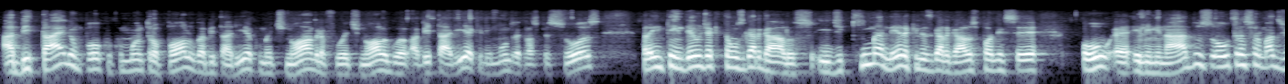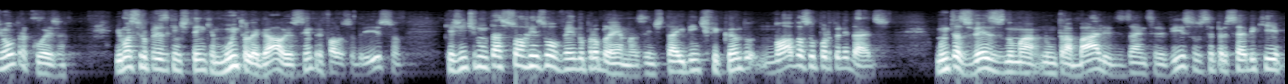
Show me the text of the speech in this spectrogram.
habitar ele um pouco como um antropólogo habitaria, como etnógrafo, etnólogo habitaria aquele mundo daquelas pessoas, para entender onde é que estão os gargalos e de que maneira aqueles gargalos podem ser ou é, eliminados ou transformados em outra coisa. E uma surpresa que a gente tem que é muito legal, eu sempre falo sobre isso, que a gente não está só resolvendo problemas, a gente está identificando novas oportunidades. Muitas vezes, numa, num trabalho de design de serviços, você percebe que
